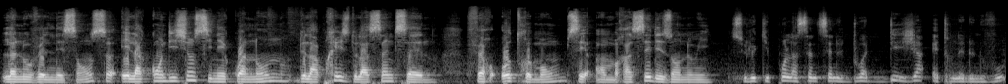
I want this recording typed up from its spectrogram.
La nouvelle naissance est la condition sine qua non de la prise de la Sainte Seine. Faire autrement, c'est embrasser des ennuis. Celui qui prend la Sainte Seine doit déjà être né de nouveau.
